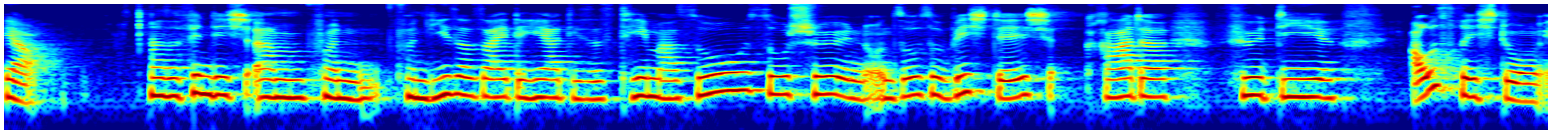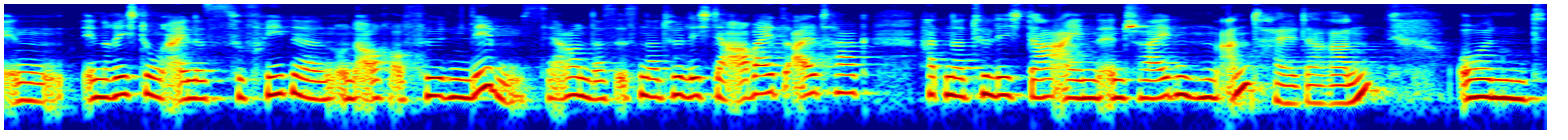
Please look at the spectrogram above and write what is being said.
Ja, also finde ich ähm, von, von dieser Seite her dieses Thema so, so schön und so, so wichtig, gerade für die Ausrichtung in, in Richtung eines zufriedenen und auch erfüllten Lebens. Ja, und das ist natürlich der Arbeitsalltag, hat natürlich da einen entscheidenden Anteil daran. Und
